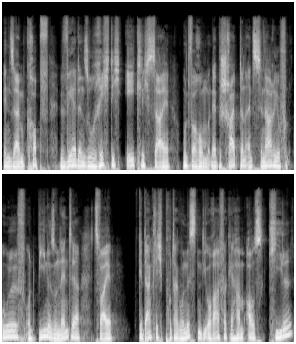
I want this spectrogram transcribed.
in seinem Kopf, wer denn so richtig eklig sei und warum. Und er beschreibt dann ein Szenario von Ulf und Biene, so nennt er zwei gedankliche Protagonisten, die Oralverkehr haben, aus Kiel.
